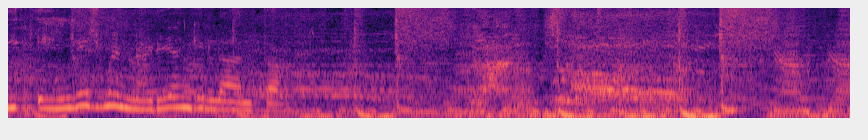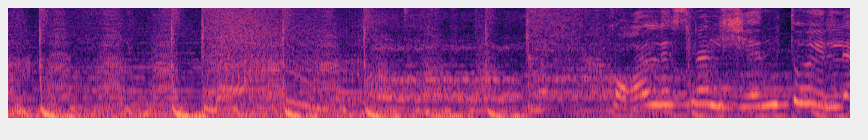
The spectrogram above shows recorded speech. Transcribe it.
ಈ ಎಂಗೇಜ್ಮೆಂಟ್ ನಡೆಯಂಗಿಲ್ಲ ಅಂತ. ಕಾಲೇಜ್ನಲ್ಲಿ ಎಂತೂ ಇಲ್ಲ.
